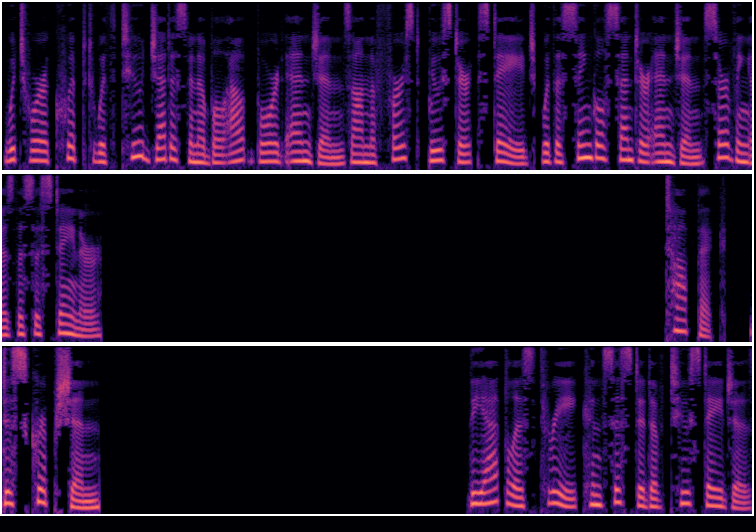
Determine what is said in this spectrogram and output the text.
which were equipped with two jettisonable outboard engines on the first booster stage with a single center engine serving as the sustainer. Topic. Description The Atlas III consisted of two stages.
